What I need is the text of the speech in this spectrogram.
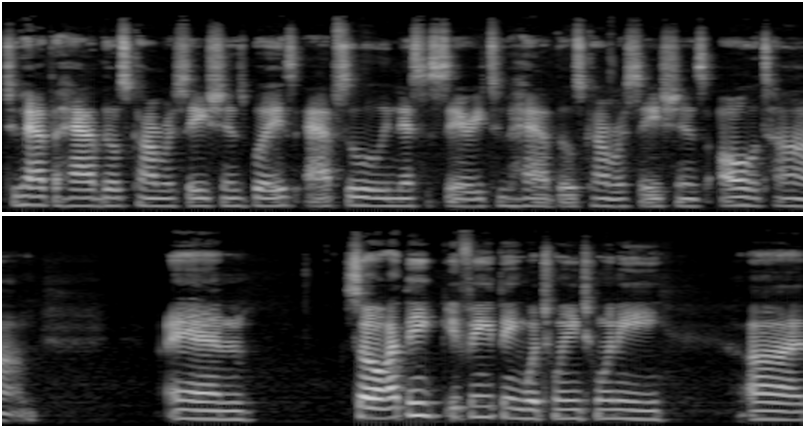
to have to have those conversations but it's absolutely necessary to have those conversations all the time. And so i think if anything what 2020 uh,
